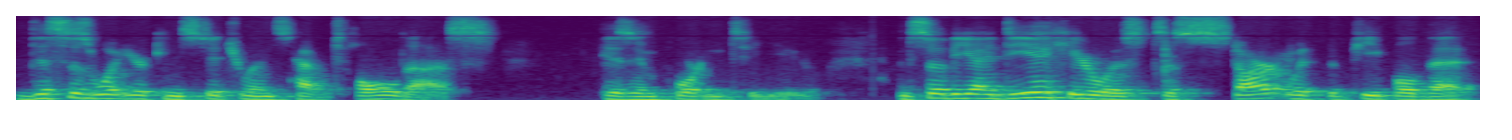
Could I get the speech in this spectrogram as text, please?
this is what your constituents have told us is important to you. And so the idea here was to start with the people that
